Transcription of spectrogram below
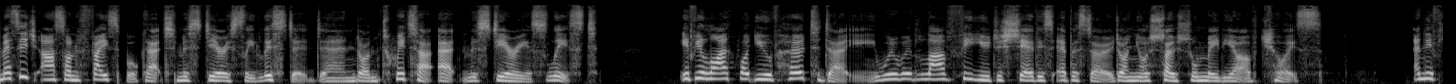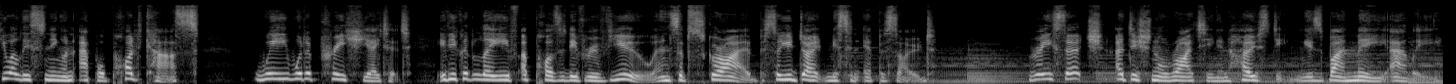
Message us on Facebook at Mysteriously Listed and on Twitter at Mysterious List. If you like what you've heard today, we would love for you to share this episode on your social media of choice. And if you are listening on Apple Podcasts, we would appreciate it if you could leave a positive review and subscribe so you don't miss an episode. Research, additional writing, and hosting is by me, Ali.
